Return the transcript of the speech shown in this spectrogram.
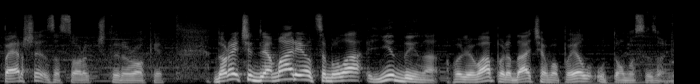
вперше за 44 роки. До речі, для Маріо це була єдина гольова передача в АПЛ у тому сезоні.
